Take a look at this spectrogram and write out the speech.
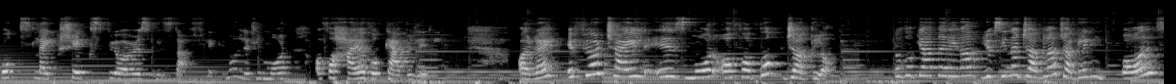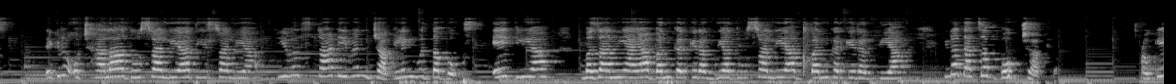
books like shakespeare's and stuff like you know little more of a higher vocabulary right if your child is more of a book juggler तो वो क्या करेगा you seen a juggler juggling balls लेकिन उछाला दूसरा लिया तीसरा लिया he will start even juggling with the books एक लिया मज़ा नहीं आया बंद करके रख दिया दूसरा लिया बंद करके रख दिया you know that's a book juggler okay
